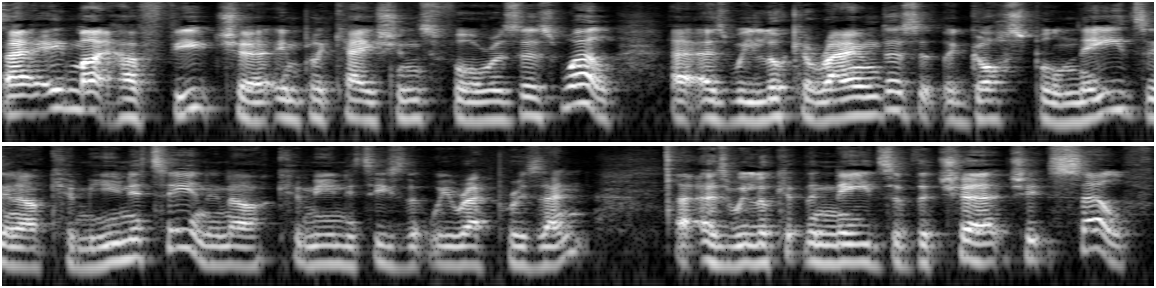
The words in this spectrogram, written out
Uh, it might have future implications for us as well uh, as we look around us at the gospel needs in our community and in our communities that we represent as we look at the needs of the church itself.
